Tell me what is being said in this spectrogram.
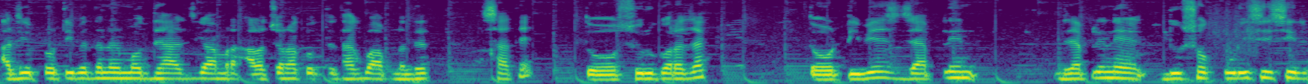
আজকে প্রতিবেদনের মধ্যে আজকে আমরা আলোচনা করতে থাকব আপনাদের সাথে। তো শুরু করা যাক। তো টিভিএস জ্যাপলিন জ্যাপলিনে দুশো কুড়ি সিসির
